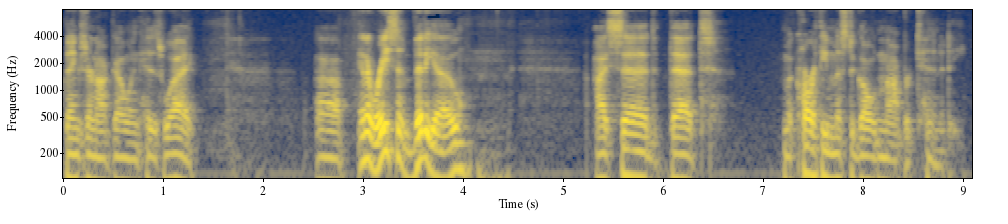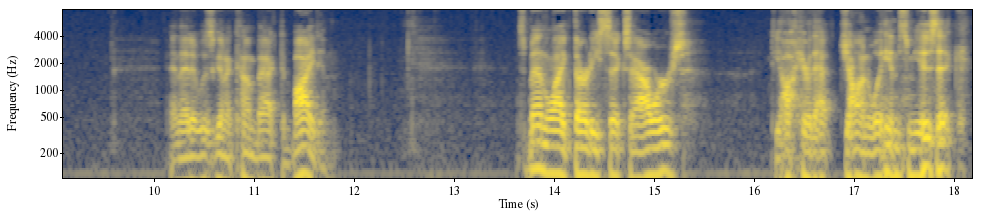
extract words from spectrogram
Things are not going his way. Uh, in a recent video, I said that McCarthy missed a golden opportunity and that it was going to come back to bite him. It's been like 36 hours. Do y'all hear that John Williams music?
